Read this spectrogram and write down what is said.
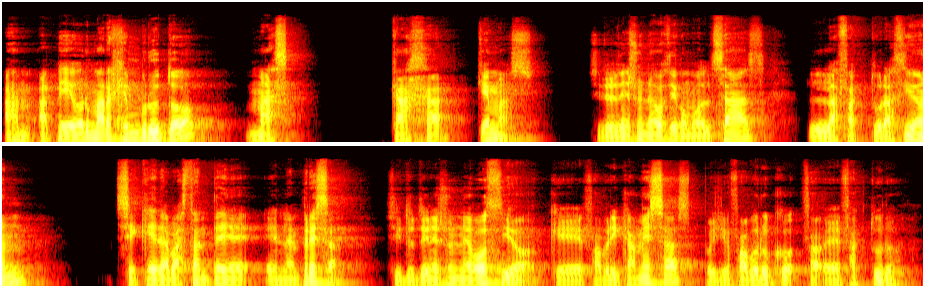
a, peor margen bruto, más caja quemas. Si tú tienes un negocio como el SaaS, la facturación se queda bastante en la empresa. Si tú tienes un negocio que fabrica mesas, pues yo fabrico, eh, facturo,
